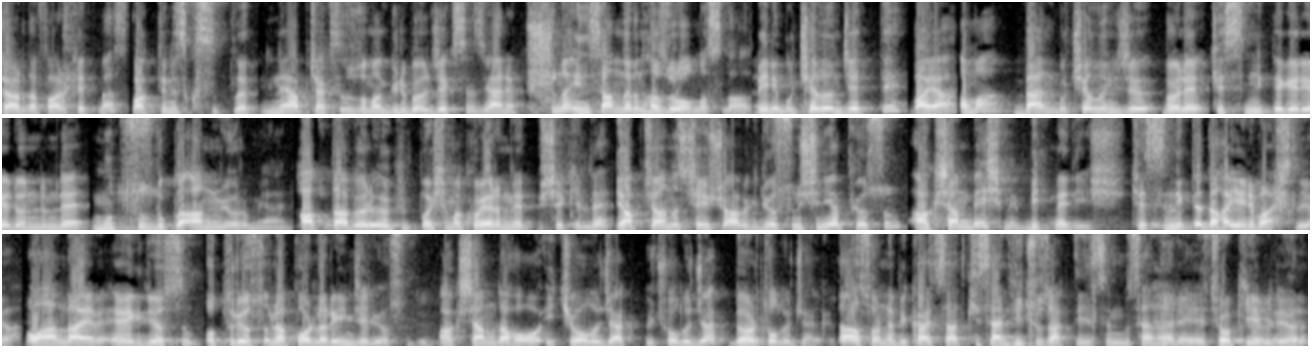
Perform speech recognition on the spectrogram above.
dışarıda fark etmez. Vaktiniz kısıtlı. Ne yapacaksınız? O zaman günü böleceksiniz. Yani şuna insanların hazır olması lazım. Beni bu challenge etti baya ama ben bu challenge'ı böyle kesinlikle geriye döndüğümde mutsuzlukla anmıyorum yani. Hatta böyle öpüp başıma koyarım net bir şekilde. Yapacağınız şey şu abi. Gidiyorsun işini yapıyorsun. Akşam 5 mi? Bitmedi iş. Kesinlikle daha yeni başlıyor. O an daha eve. Eve gidiyorsun. Oturuyorsun raporları inceliyorsun. Akşam daha o 2 olacak, 3 olacak, 4 olacak. Daha sonra birkaç saat ki sen hiç uzak değilsin bu senaryoya. Çok iyi biliyorum.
